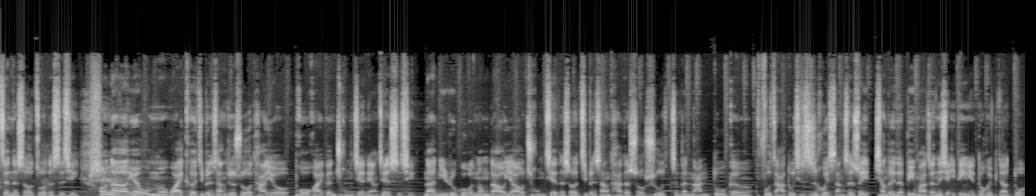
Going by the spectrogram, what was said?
症的时候做的事情。哦，那因为我们外科基本上就是说，它有破坏跟重建两件事情。那你如果弄到要重建的时候，基本上它的手术整个难度跟复杂度其实是会上升，所以相对的并发症那些一定也都会比较多。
